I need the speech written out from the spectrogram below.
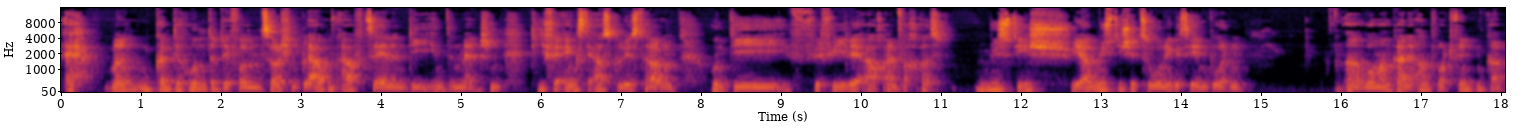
äh, man könnte hunderte von solchen Glauben aufzählen, die in den Menschen tiefe Ängste ausgelöst haben und die für viele auch einfach als mystisch, ja, mystische Zone gesehen wurden, äh, wo man keine Antwort finden kann.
